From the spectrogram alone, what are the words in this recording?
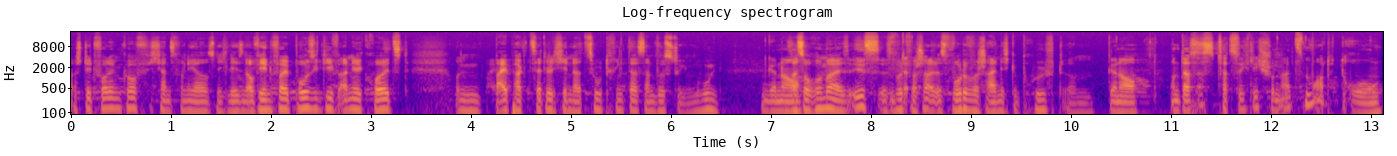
Was steht vor dem Kopf? Ich kann es von hier aus nicht lesen. Auf jeden Fall positiv angekreuzt und ein Beipackzettelchen dazu. Trink das, dann wirst du immun. Genau. Was auch immer es ist, es, wird wahrscheinlich, es wurde wahrscheinlich geprüft. Ähm, Genau. Und das ist tatsächlich schon als Morddrohung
